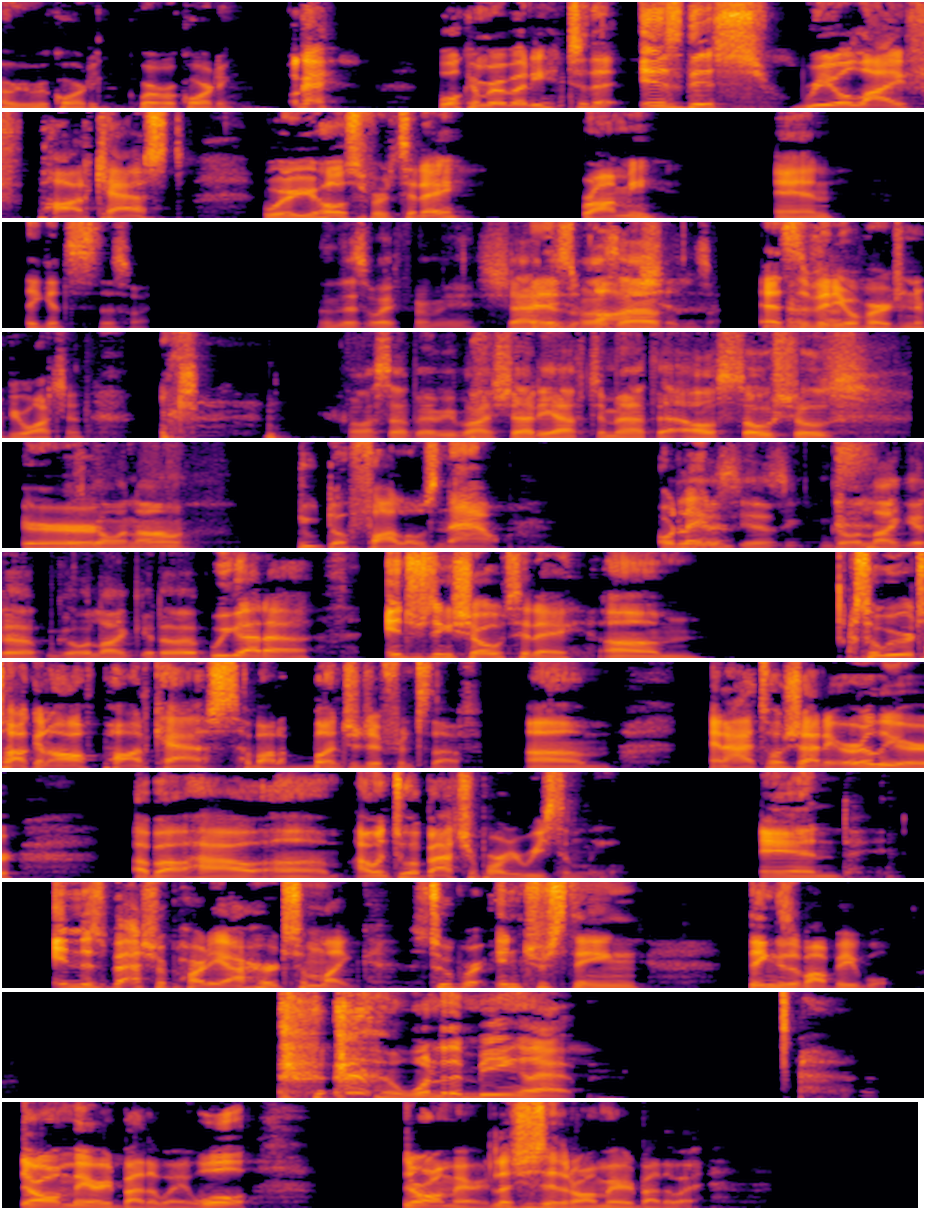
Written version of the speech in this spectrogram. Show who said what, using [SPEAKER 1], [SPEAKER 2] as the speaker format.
[SPEAKER 1] Are we recording? We're recording. Okay. Welcome everybody to the Is This Real Life podcast. We're your hosts for today, Rami, and I think it's this way.
[SPEAKER 2] This way for me.
[SPEAKER 1] It
[SPEAKER 2] Shady,
[SPEAKER 1] is-
[SPEAKER 2] what's
[SPEAKER 1] oh,
[SPEAKER 2] up?
[SPEAKER 1] shit, this way. That's the
[SPEAKER 2] What's
[SPEAKER 1] video version if you're watching.
[SPEAKER 2] What's up, everybody? Shady Aftermath at all socials. What's
[SPEAKER 1] You're
[SPEAKER 2] going on?
[SPEAKER 1] shoot the follows now or later.
[SPEAKER 2] Yes, yes. Go like it up. Go like it up.
[SPEAKER 1] We got a interesting show today. Um, so we were talking off podcast about a bunch of different stuff. Um, and I told Shadi earlier about how um I went to a bachelor party recently, and in this bachelor party, I heard some like super interesting things about people. One of them being that they're all married, by the way. Well, they're all married. Let's just say they're all married, by the way.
